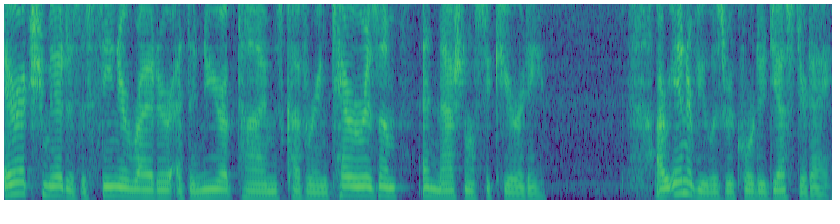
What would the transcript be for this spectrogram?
Eric Schmitt is a senior writer at the New York Times covering terrorism and national security. Our interview was recorded yesterday.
